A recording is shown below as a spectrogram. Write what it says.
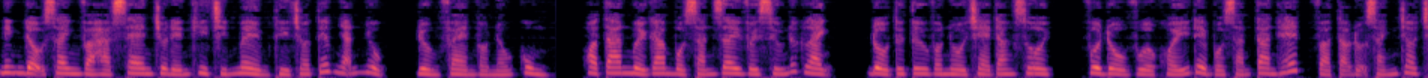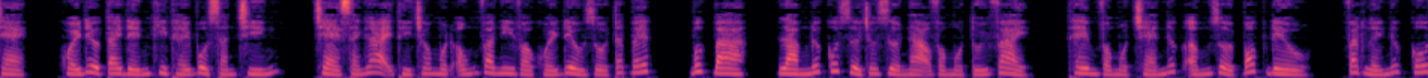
Ninh đậu xanh và hạt sen cho đến khi chín mềm thì cho tiếp nhãn nhục, đường phèn vào nấu cùng. Hòa tan 10 gam bột sắn dây với xíu nước lạnh, đổ từ từ vào nồi chè đang sôi, vừa đổ vừa khuấy để bột sắn tan hết và tạo độ sánh cho chè. Khuấy đều tay đến khi thấy bột sắn chín, chè sánh lại thì cho một ống vani vào khuấy đều rồi tắt bếp. Bước 3, làm nước cốt dừa cho dừa nạo vào một túi vải, thêm vào một chén nước ấm rồi bóp đều, vắt lấy nước cốt.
